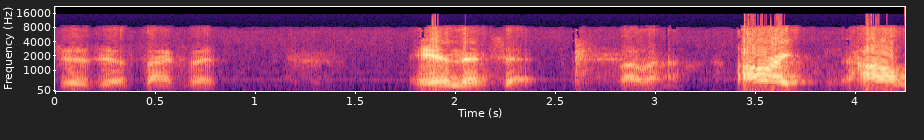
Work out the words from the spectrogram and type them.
Cheers, Jeff. Thanks, mate. And that's it. Bye bye. All right. I'll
